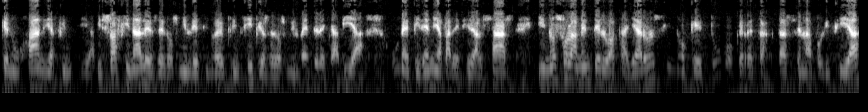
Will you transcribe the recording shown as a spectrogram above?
que en y, y avisó a finales de 2019, principios de 2020, de que había una epidemia parecida al SARS. Y no solamente lo acallaron, sino que tuvo que retractarse en la policía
